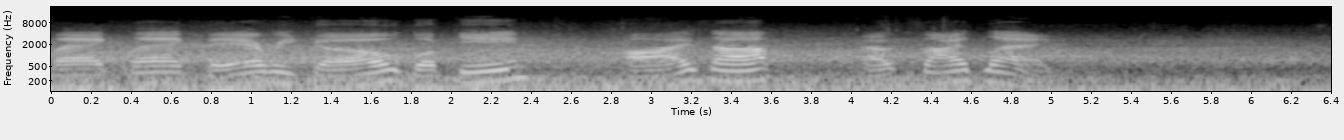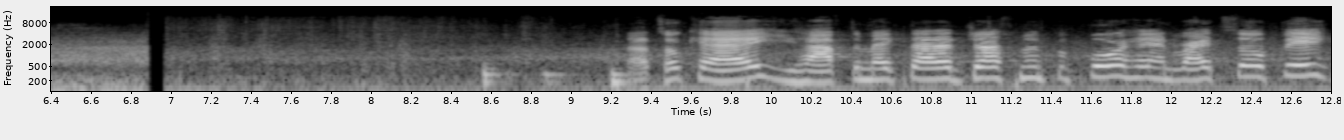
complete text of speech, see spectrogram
Leg, leg, there we go. Looking, eyes up, outside leg. That's okay, you have to make that adjustment beforehand, right Sophie?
